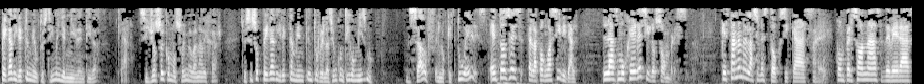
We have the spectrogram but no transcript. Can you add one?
pega directo en mi autoestima y en mi identidad. claro, Si yo soy como soy, me van a dejar. Entonces eso pega directamente en tu relación contigo mismo. En self, en lo que tú eres. Entonces, te la pongo así, Vidal. Las mujeres y los hombres que están en relaciones tóxicas, Ay. con personas de veras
